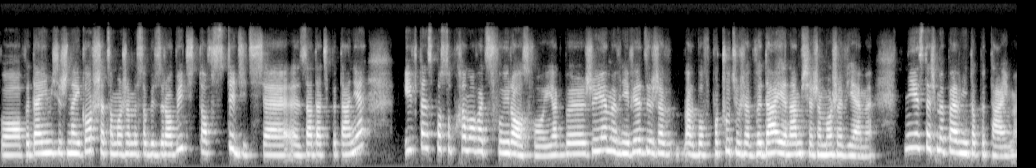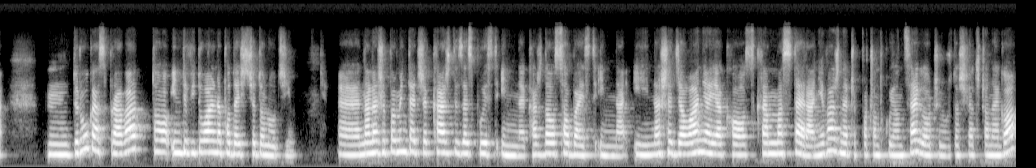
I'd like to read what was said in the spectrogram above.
bo wydaje mi się, że najgorsze, co możemy sobie zrobić, to wstydzić się e, zadać pytanie i w ten sposób hamować swój rozwój. Jakby żyjemy w niewiedzy że, albo w poczuciu, że wydaje nam się, że może wiemy. Nie jesteśmy pewni, to pytajmy. Mm, Druga sprawa to indywidualne podejście do ludzi. E, Należy pamiętać, że każdy zespół jest inny, każda osoba jest inna i nasze działania jako Scrum Mastera, nieważne czy początkującego, czy już doświadczonego,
